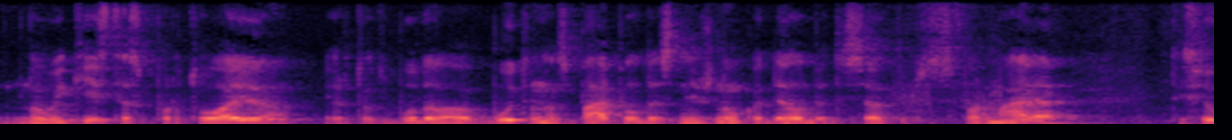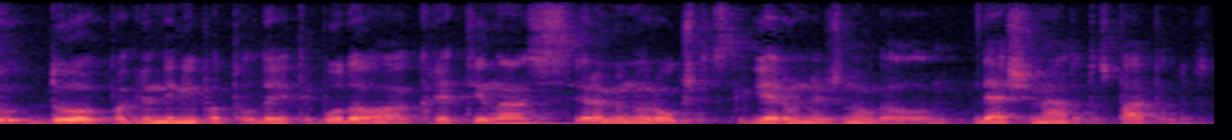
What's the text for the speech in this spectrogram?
nuo vaikystės sportuoju ir toks būdavo būtinas papildas, nežinau kodėl, bet tiesiog taip susiformavę. Tiesiog du pagrindiniai papildai, tai būdavo kretinas ir aminų rūgštis, tai geriau, nežinau, gal 10 metų tos papildus.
